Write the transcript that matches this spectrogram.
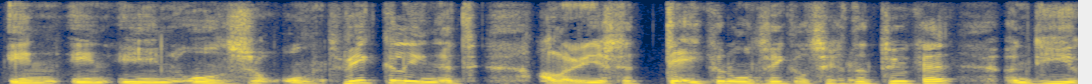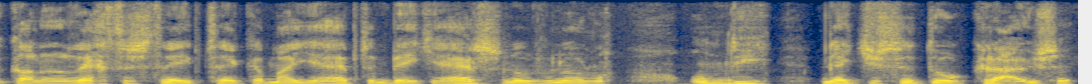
in, in, in onze ontwikkeling. Het allereerste teken ontwikkelt zich natuurlijk. Hè. Een dier kan een rechte streep trekken, maar je hebt een beetje hersenen nodig om die netjes te doorkruisen.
